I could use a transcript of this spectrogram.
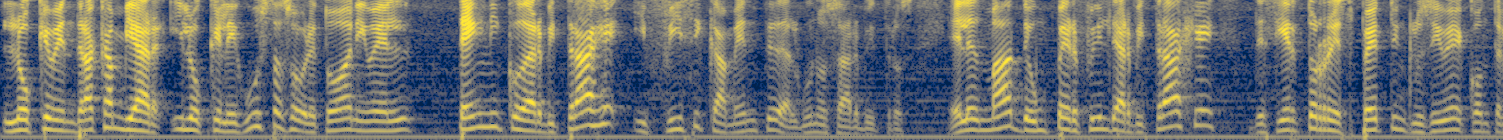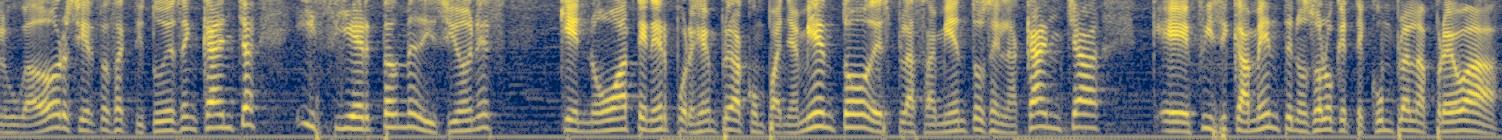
lo que vendrá a cambiar y lo que le gusta sobre todo a nivel técnico de arbitraje y físicamente de algunos árbitros. Él es más de un perfil de arbitraje, de cierto respeto inclusive contra el jugador, ciertas actitudes en cancha y ciertas mediciones que no va a tener, por ejemplo, de acompañamiento, desplazamientos en la cancha, eh, físicamente, no solo que te cumplan la prueba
